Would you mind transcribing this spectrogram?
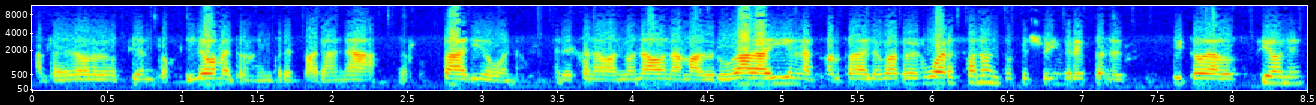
alrededor de 200 kilómetros entre Paraná y Rosario, bueno, me dejan abandonada una madrugada ahí en la puerta del hogar del huérfano, entonces yo ingreso en el circuito de adopciones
